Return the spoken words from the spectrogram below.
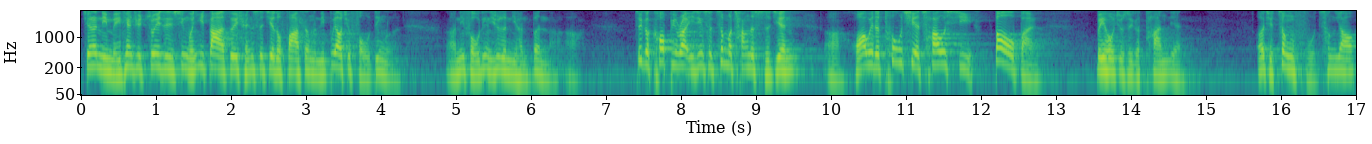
现在你每天去追这些新闻，一大堆，全世界都发生了，你不要去否定了，啊，你否定你就是你很笨了啊。这个 copyright 已经是这么长的时间啊，华为的偷窃、抄袭、盗版背后就是一个贪恋。而且政府撑腰，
